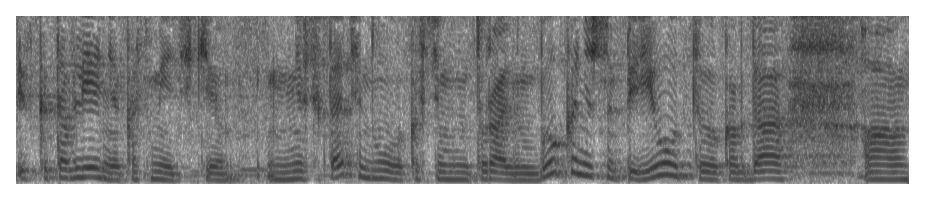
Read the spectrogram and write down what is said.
изготовление косметики? Мне всегда тянуло ко всему натуральному. Был, конечно, период, э, когда а,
